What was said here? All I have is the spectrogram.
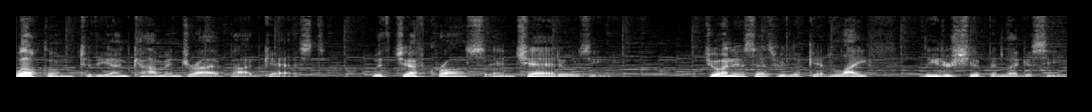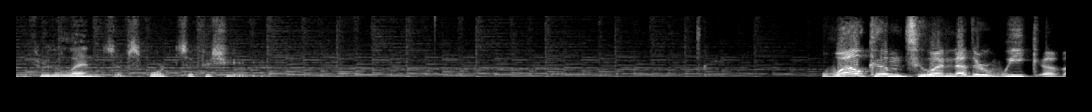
Welcome to the Uncommon Drive podcast with Jeff Cross and Chad Ozy. Join us as we look at life, leadership, and legacy through the lens of sports officiating. Welcome to another week of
